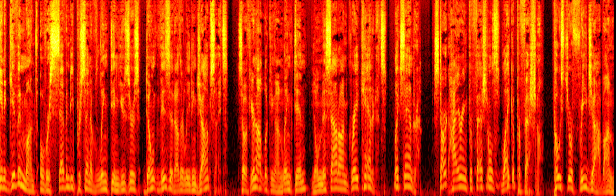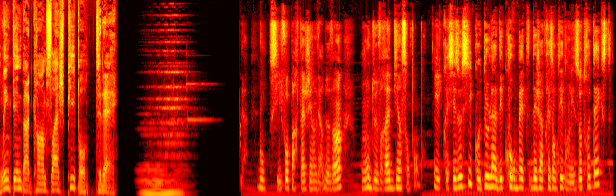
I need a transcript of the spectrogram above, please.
In a given month, over 70% of LinkedIn users don't visit other leading job sites. So if you're not looking on LinkedIn, you'll miss out on great candidates like Sandra. Start hiring professionals like a professional. Post your free job on linkedin.com/people today. Bon, s'il faut partager un verre de vin, on devrait bien s'entendre. Il précise aussi qu'au-delà des courbettes déjà présentées dans les autres textes,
